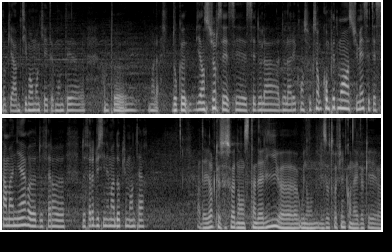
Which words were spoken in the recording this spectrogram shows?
Donc il y a un petit moment qui a été monté euh, un peu. voilà. Donc euh, bien sûr, c'est de la, de la reconstruction complètement assumée. C'était sa manière de faire, de faire du cinéma documentaire. Ah, d'ailleurs, que ce soit dans Stendhali euh, ou dans les autres films qu'on a évoqués euh,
